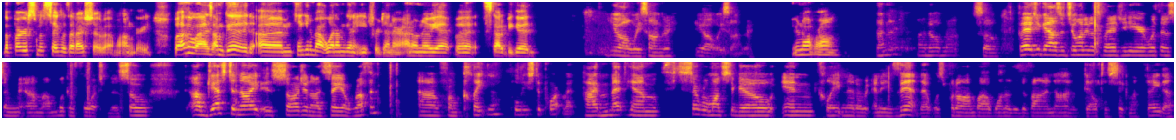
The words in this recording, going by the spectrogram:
The first mistake was that I showed up hungry. But otherwise, I'm good. Um, thinking about what I'm going to eat for dinner. I don't know yet, but it's got to be good. You're always hungry. You're always hungry. You're not wrong. I know. I know I'm not. So glad you guys are joining us. Glad you're here with us, and I'm, I'm looking forward to this. So, our guest tonight is Sergeant Isaiah Ruffin uh, from Clayton Police Department. I met him several months ago in Clayton at a, an event that was put on by one of the Divine Nine of Delta Sigma Theta,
